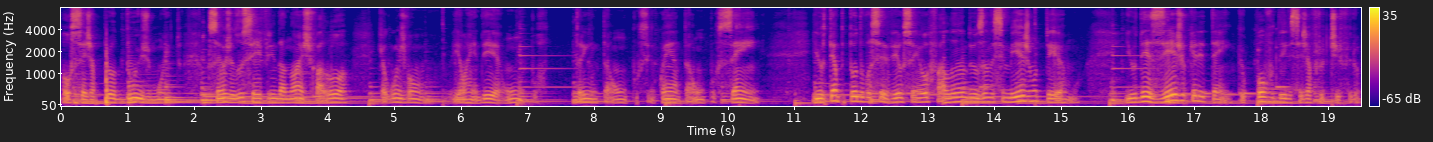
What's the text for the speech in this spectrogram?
ou seja, produz muito. O Senhor Jesus, se referindo a nós, falou que alguns vão iam render um por 30, um por 50, um por 100. E o tempo todo você vê o Senhor falando e usando esse mesmo termo. E o desejo que ele tem, que o povo dele seja frutífero.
